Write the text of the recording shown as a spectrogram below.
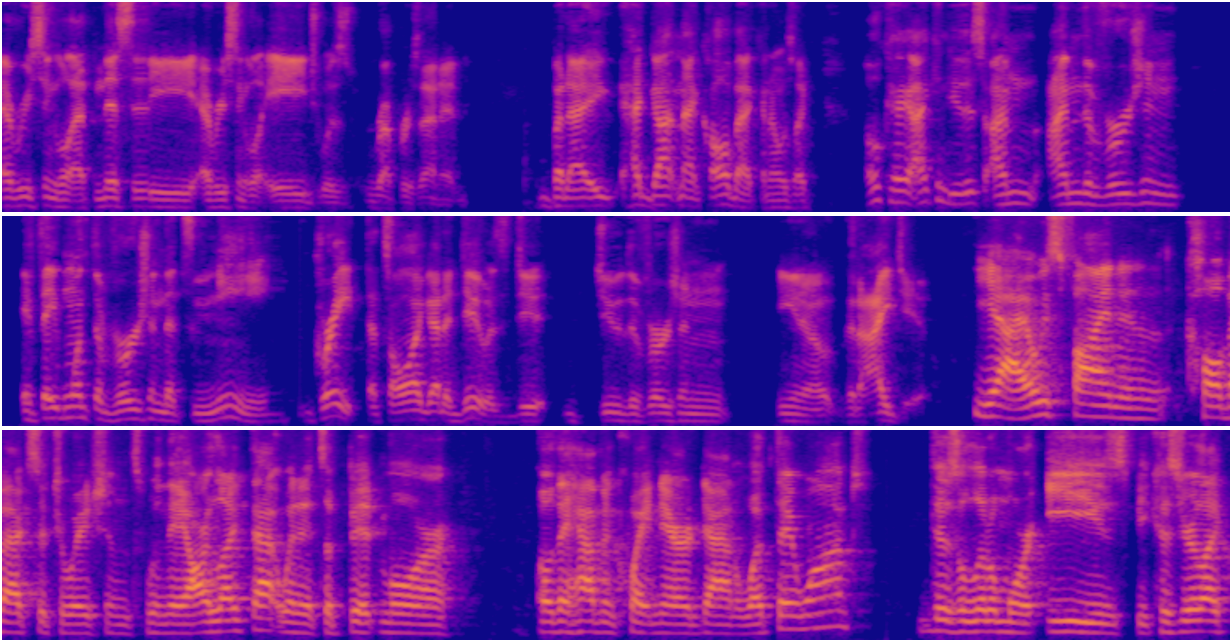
every single ethnicity every single age was represented. But i had gotten that call back and i was like okay i can do this. I'm i'm the version if they want the version that's me great that's all i got to do is do do the version you know that i do. Yeah i always find in callback situations when they are like that when it's a bit more oh they haven't quite narrowed down what they want there's a little more ease because you're like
